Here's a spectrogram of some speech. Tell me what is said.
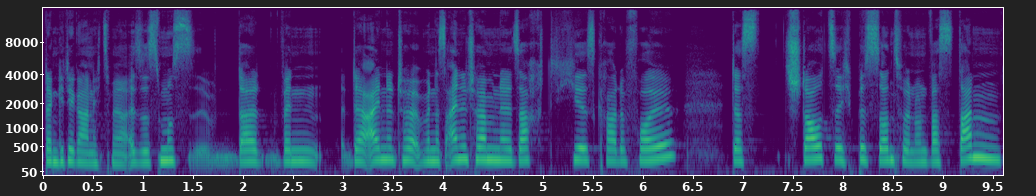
Dann geht hier gar nichts mehr. Also es muss da, wenn der eine, wenn das eine Terminal sagt, hier ist gerade voll, das staut sich bis sonst wohin. Und was dann,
